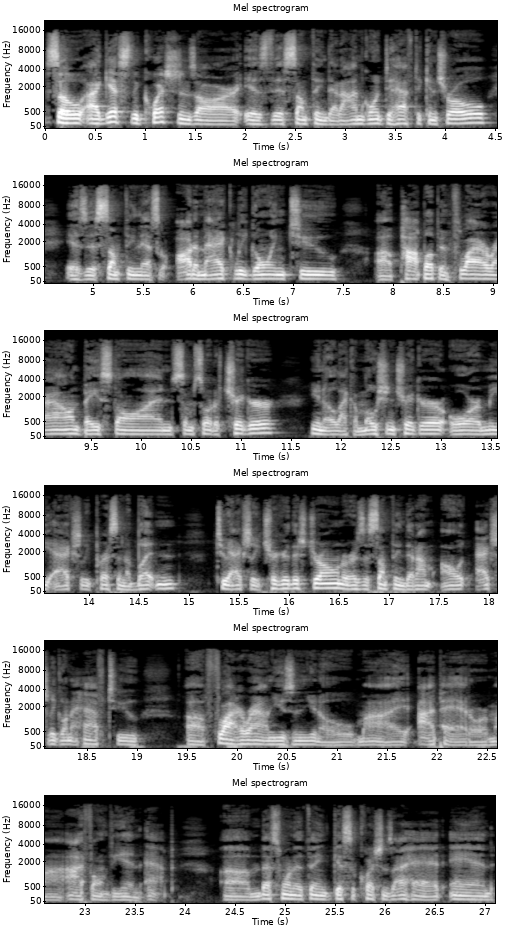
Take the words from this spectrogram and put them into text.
So I guess the questions are, is this something that I'm going to have to control? Is this something that's automatically going to uh, pop up and fly around based on some sort of trigger, you know, like a motion trigger or me actually pressing a button to actually trigger this drone? Or is it something that I'm all actually going to have to uh, fly around using, you know, my iPad or my iPhone VN app? Um, that's one of the things, gets the questions I had. And,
